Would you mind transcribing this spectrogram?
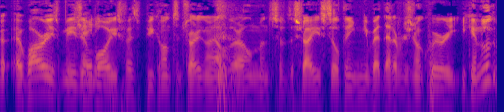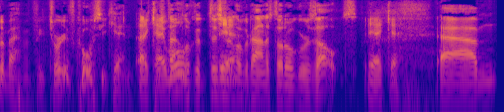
it worries me that while you're supposed to be concentrating on other elements of the show, you're still thinking about that original query. You can look at a map of Victoria, of course you can. Okay, just well, don't look at just yeah. don't look at harness.org results. Yeah, okay. Um,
